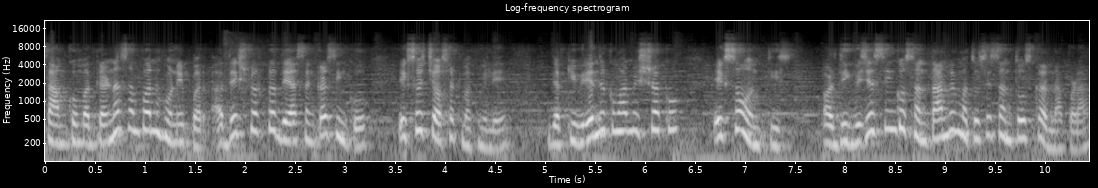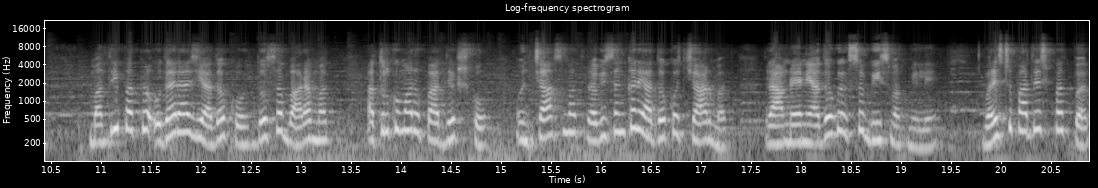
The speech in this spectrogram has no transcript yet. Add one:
शाम को मतगणना संपन्न होने पर अध्यक्ष पद पर दयाशंकर सिंह को एक मत मिले जबकि वीरेंद्र कुमार मिश्रा को एक सौ उनतीस और दिग्विजय सिंह को संतानवे मतों से संतोष करना पड़ा। मंत्री पद पर उदय राज यादव को 212 मत अतुल कुमार उपाध्यक्ष को उनचास मत रविशंकर यादव को चार मत रामनयन यादव को 120 मत मिले। वरिष्ठ उपाध्यक्ष पद पर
